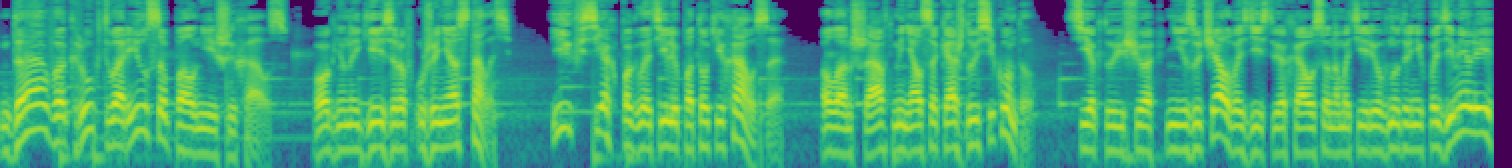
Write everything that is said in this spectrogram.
Да, вокруг творился полнейший хаос. Огненных гейзеров уже не осталось. Их всех поглотили потоки хаоса. Ландшафт менялся каждую секунду. Те, кто еще не изучал воздействие хаоса на материю внутренних подземелий,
